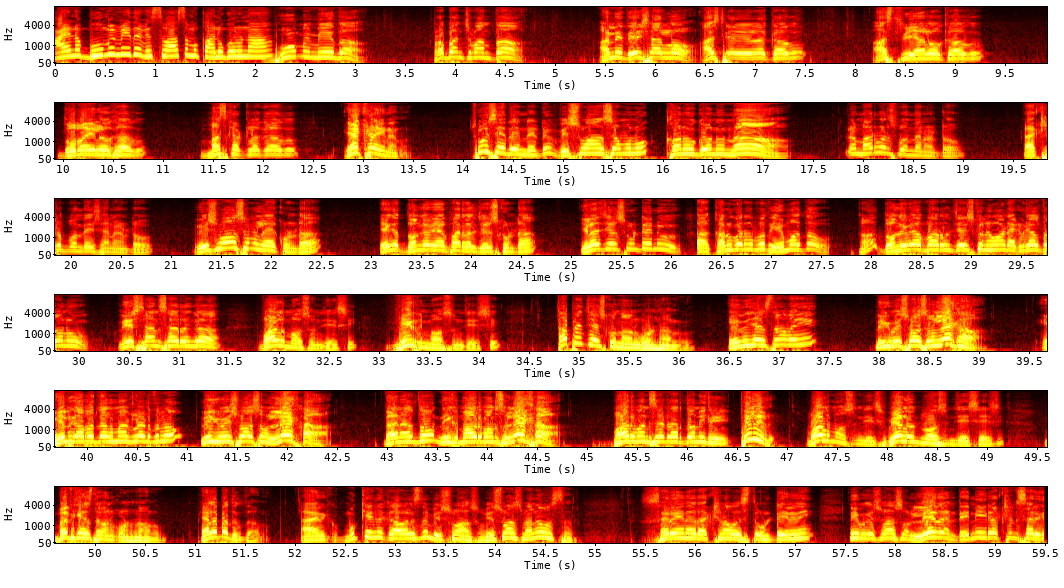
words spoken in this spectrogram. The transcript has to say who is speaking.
Speaker 1: ఆయన భూమి మీద విశ్వాసము కనుగొనునా?
Speaker 2: భూమి మీద ప్రపంచమంతా అన్ని దేశాల్లో ఆస్ట్రేలియాలో కాదు ఆస్ట్రియాలో కాదు దుబాయ్లో కాదు మస్కట్లో కాదు ఎక్కడైనాను. చూసేది ఏంటంటే విశ్వాసమును కనుగొనునా. నేను మార్వల్స్ పొందానంటావు రక్షణ పొందేశానంటావు. విశ్వాసం లేకుండా ఇక దొంగ వ్యాపారాలు చేసుకుంటా ఇలా చేసుకుంటే నువ్వు కనుగొనకపోతే ఏమవుతావు? దొంగ వ్యాపారాలు చేసుకునేవాడు ఎక్కడికి వెళ్తావు నువ్వు? నిష్టానుసారంగా వాళ్ళు మోసం చేసి వీరిని మోసం చేసి తప్పించేసుకుందాం అనుకుంటున్నావు నువ్వు. ఎందుకు చేస్తున్నావయ్యి నీకు విశ్వాసం లేక. ఎందుకు అబద్ధాలు మాట్లాడుతున్నావు? నీకు విశ్వాసం లేక. దాని అర్థం నీకు మారు మనసు లేక. మారు మనసు అంటే అర్థం నీకు తెలియదు వాళ్ళు మోసం చేసి వీళ్ళని మోసం చేసేసి బతికేస్తాం అనుకుంటున్నాను ఎలా బతుకుతాను ఆయనకు ముఖ్యంగా కావాల్సిన విశ్వాసం. విశ్వాసం ఎలా వస్తుంది? సరైన రక్షణ వస్తూ ఉంటేనే నీకు విశ్వాసం లేదంటే నీ రక్షణ సరిగా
